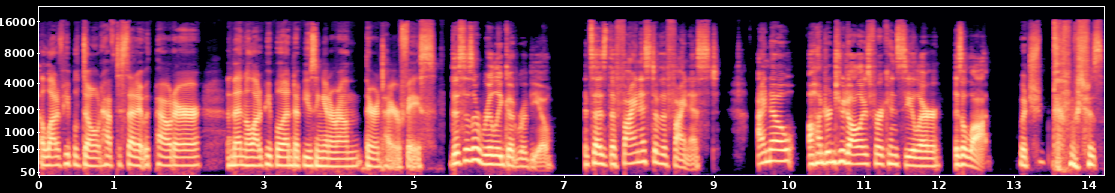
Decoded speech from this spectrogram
a lot of people don't have to set it with powder. And then a lot of people end up using it around their entire face. This is a really good review. It says the finest of the finest. I know $102 for a concealer is a lot. Which which was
